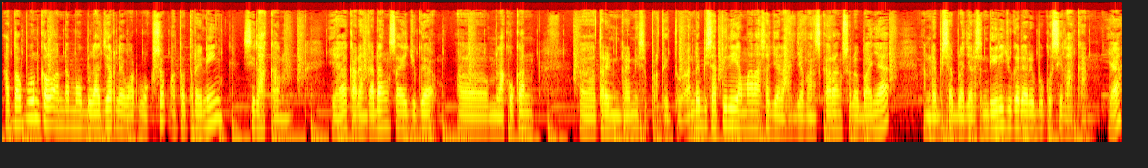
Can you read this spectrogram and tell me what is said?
Ataupun kalau Anda mau belajar lewat workshop atau training silahkan. Ya kadang-kadang saya juga uh, melakukan uh, training-training seperti itu. Anda bisa pilih yang mana saja lah zaman sekarang sudah banyak. Anda bisa belajar sendiri juga dari buku silahkan. Ya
